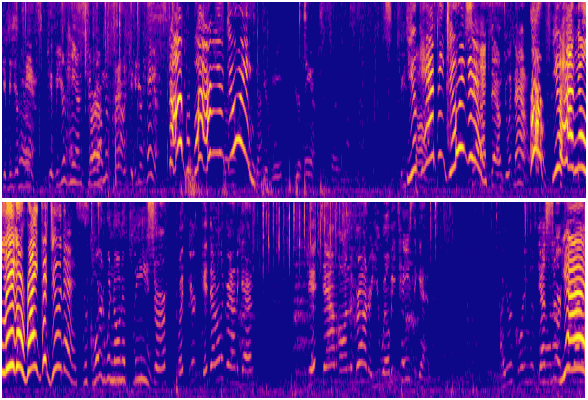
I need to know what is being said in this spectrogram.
Give me your Sir. hands. Give me your hands. Get Sir. on the ground. Give me your hands. Stop! What are you doing? Give me your hands. Please You stop. can't be doing this. Sit doing back this. down. Do it now. You have no legal right to do this. Record Winona, please. Sir, put your get down on the ground again. Get down on the ground, or you will be tased again. Are you recording this, Yes, Winona? sir. Yes.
